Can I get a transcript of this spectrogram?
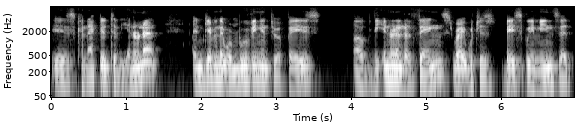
is connected to the internet, and given that we're moving into a phase of the Internet of Things, right, which is basically means that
